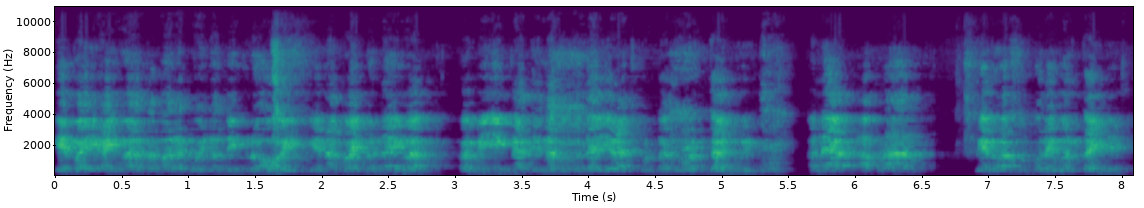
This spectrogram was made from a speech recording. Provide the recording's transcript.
કે ભાઈ આવ્યા તમારા કોઈનો દીકરો હોય, એના ભાઈબંધ આવ્યા હવે બીજી જ્ઞાતિના તો કદાચ રાજકોટના ઓળખતા જ હોય. અને આપણા પહેરવાસ ઉપર વર્તાઈ જાય.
